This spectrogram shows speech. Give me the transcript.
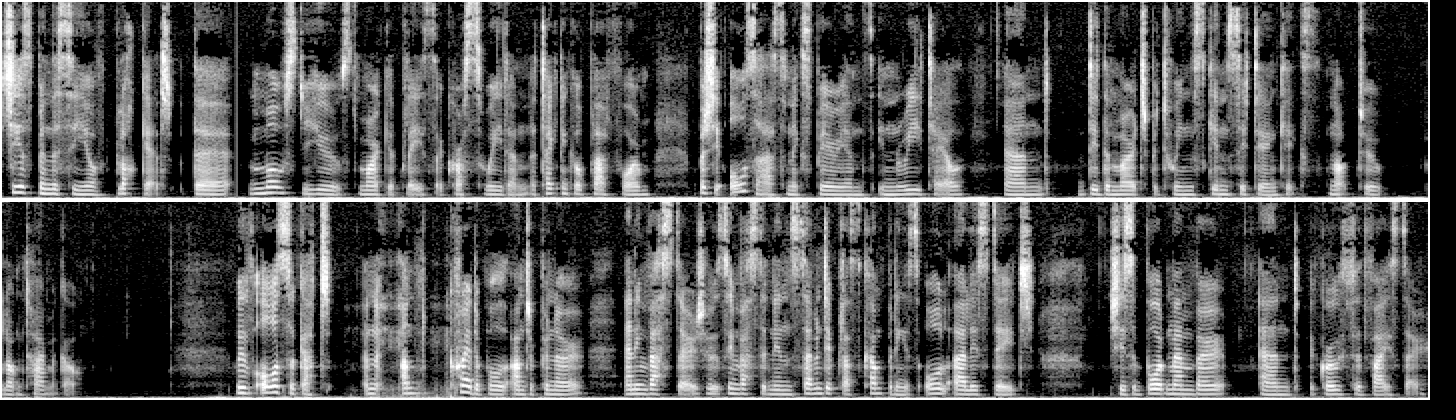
She has been the CEO of Blocket, the most used marketplace across Sweden, a technical platform, but she also has an experience in retail and did the merge between Skin City and Kicks not too long time ago. We've also got an incredible entrepreneur and investor who's invested in 70 plus companies, all early stage. She's a board member and a growth advisor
